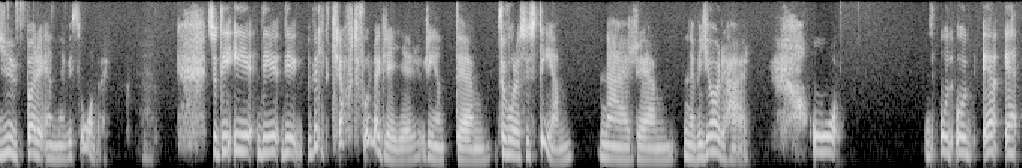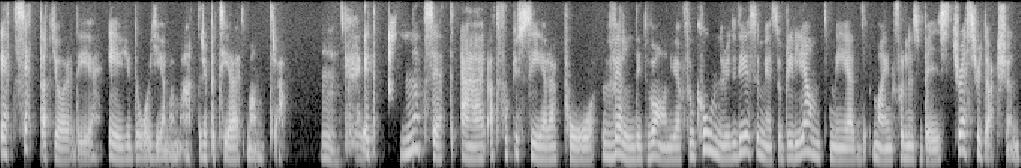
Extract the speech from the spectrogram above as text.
Djupare än när vi sover. Så det är, det, det är väldigt kraftfulla grejer rent eh, för våra system när, eh, när vi gör det här. Och, och, och ett sätt att göra det är ju då genom att repetera ett mantra. Mm. Ett annat sätt är att fokusera på väldigt vanliga funktioner. Det är det som är så briljant med mindfulness-based stress reduction.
